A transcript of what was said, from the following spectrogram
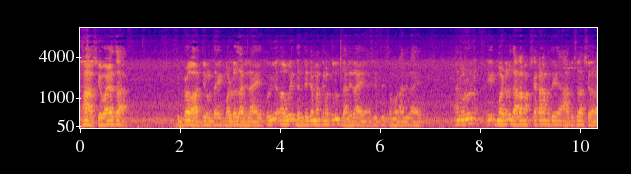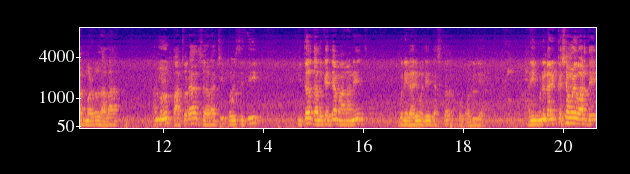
हां शेवाळ्याचा पिंपळगाव हद्दीमधला एक मर्डर झालेला आहे. तोही अवैध धंद्याच्या माध्यमातूनच झालेला आहे असे ते समोर आलेलं आहे. आणि म्हणून एक मर्डर झाला मागच्या काळामध्ये हा दुसरा शहरात मर्डर झाला. आणि म्हणून पाचोऱ्या शहराची परिस्थिती इतर तालुक्याच्या मानाने गुन्हेगारीमध्ये जास्त फोफावलेली आहे. आणि ही गुन्हेगारी कशामुळे वाढते?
